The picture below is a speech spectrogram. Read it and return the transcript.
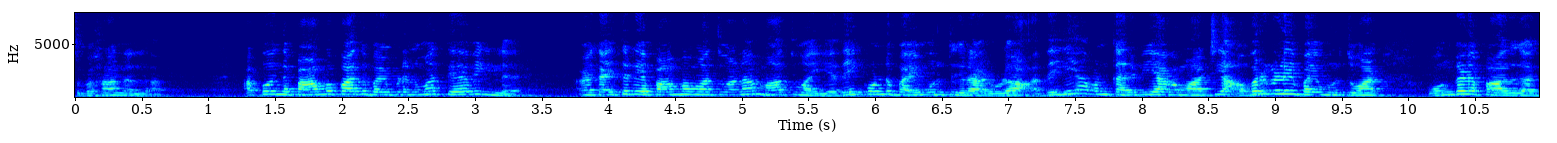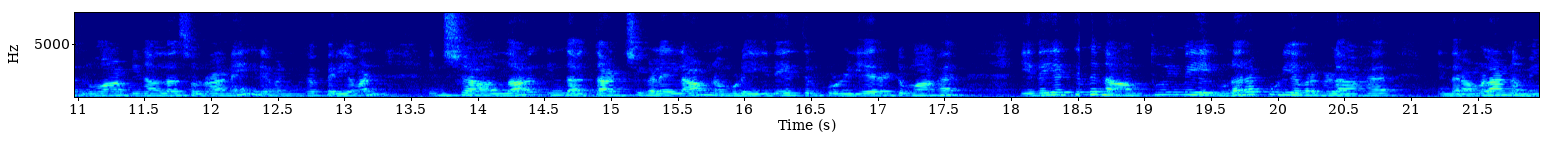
சுபகான் அல்லா அப்போ இந்த பாம்பை பார்த்து பயப்படணுமா? தேவையில்லை. அவன் கைத்தடிய பாம்பை மாத்துவானா? மாத்துவான். எதை கொண்டு பயமுறுத்துகிறார்களோ அதையே அவன் கருவியாக மாற்றி அவர்களை பயமுறுத்துவான். உங்களை பாதுகாத்துருவான் அப்படின்னு அல்லா சொல்றானே. இறைவன் மிகப்பெரியவன். இன்ஷா அல்லாஹ் இந்த அத்தாட்சிகள் எல்லாம் நம்முடைய இதயத்திற்குள் ஏறட்டுமாக. இதயத்திலிருந்து நாம் தூய்மையை உணரக்கூடியவர்களாக இந்த ரமலான் நம்மை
